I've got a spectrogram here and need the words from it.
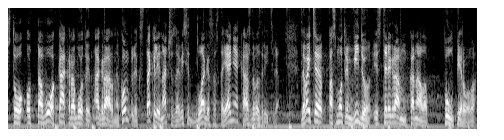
что от того, как работает аграрный комплекс, так или иначе зависит благосостояние каждого зрителя. Давайте посмотрим видео из телеграм-канала Пул Первого.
